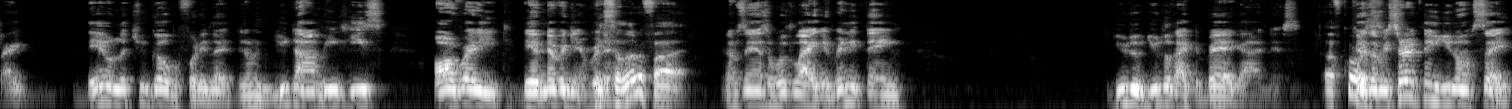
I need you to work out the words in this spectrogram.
like they'll let you go before they let you. Know, Udon, he's already they're never getting rid he of solidified. You know what I'm saying? So it's like if anything, you look you look like the bad guy in this. Of course. Because I mean certain things you don't say.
